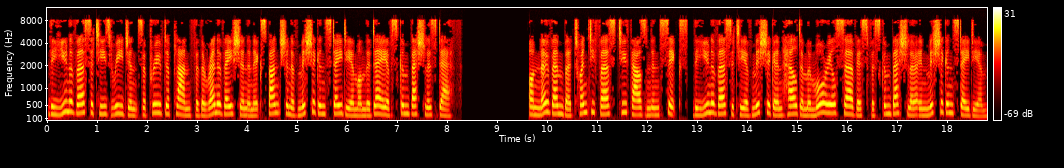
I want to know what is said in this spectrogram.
The university's regents approved a plan for the renovation and expansion of Michigan Stadium on the day of Schembechler's death. On November 21, 2006, the University of Michigan held a memorial service for Schembechler in Michigan Stadium.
